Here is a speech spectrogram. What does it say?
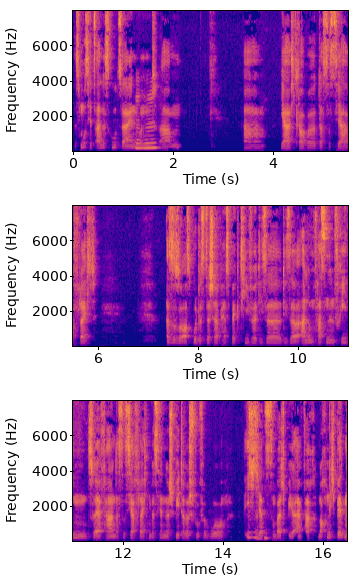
es muss jetzt alles gut sein mhm. und ähm, äh, ja, ich glaube, das ist ja vielleicht, also so aus buddhistischer Perspektive, diese, diese allumfassenden Frieden zu erfahren, das ist ja vielleicht ein bisschen eine spätere Stufe, wo ich mhm. jetzt zum Beispiel einfach noch nicht bin.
